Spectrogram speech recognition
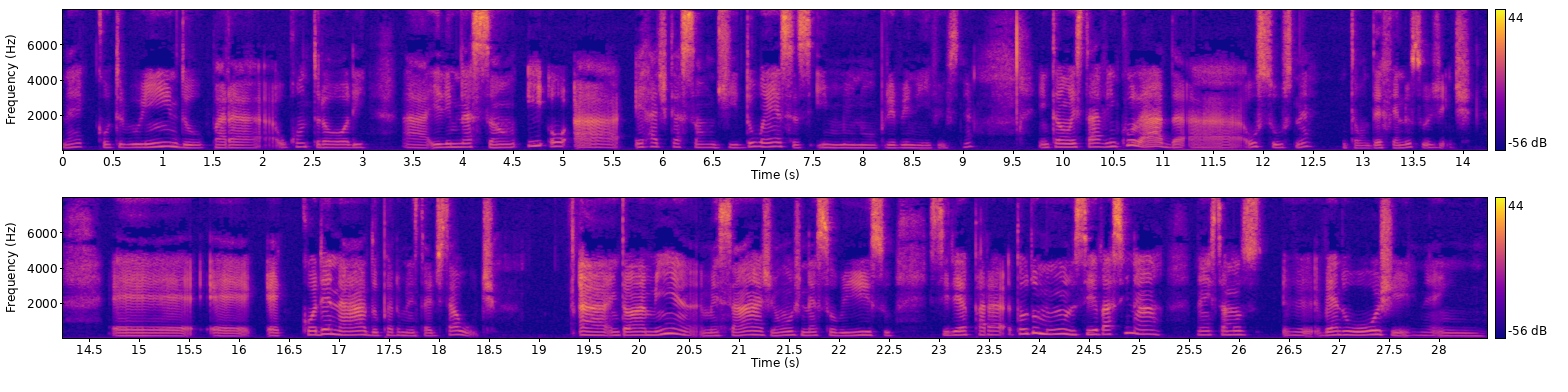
né, contribuindo para o controle, a eliminação e ou a erradicação de doenças imunopreveníveis. Né? Então, está vinculada ao SUS, né? Então, defenda o SUS, gente. É, é, é coordenado pelo Ministério de Saúde. Ah, então a minha mensagem hoje, né, sobre isso seria para todo mundo se vacinar, né? Estamos eh, vendo hoje, né, em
